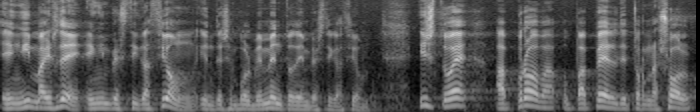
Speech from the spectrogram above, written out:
en I máis D, en investigación, en desenvolvemento de investigación. Isto é, a prova o papel de tornasol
